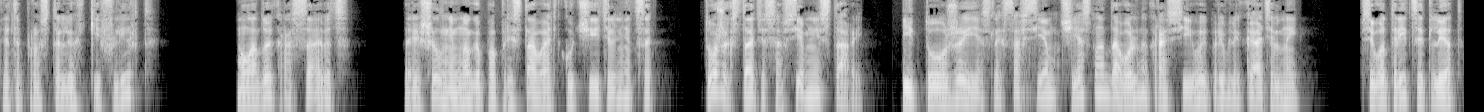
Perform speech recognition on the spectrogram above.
это просто легкий флирт? Молодой красавец решил немного поприставать к учительнице, тоже, кстати, совсем не старый, и тоже, если совсем честно, довольно красивый, привлекательный. Всего 30 лет,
